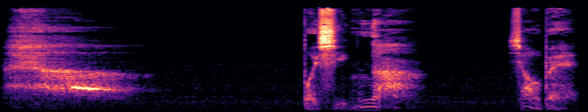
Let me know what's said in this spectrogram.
哎呀，不行啊，小贝。”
